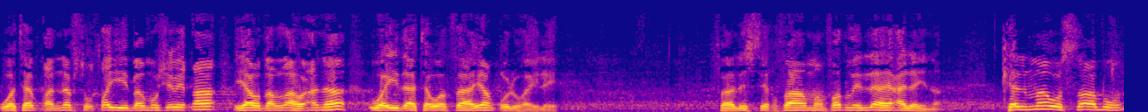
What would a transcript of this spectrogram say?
وتبقى النفس طيبة مشرقة يرضى الله عنها وإذا توفاها ينقلها إليه. فالاستغفار من فضل الله علينا. كالماء والصابون.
